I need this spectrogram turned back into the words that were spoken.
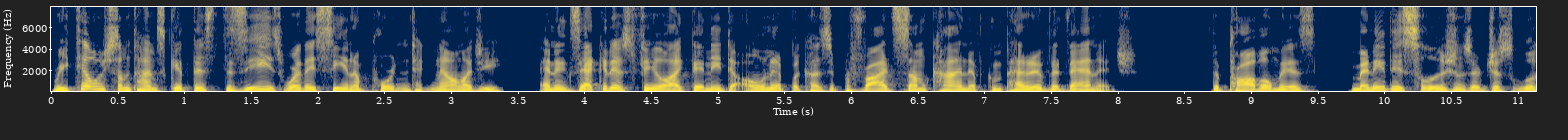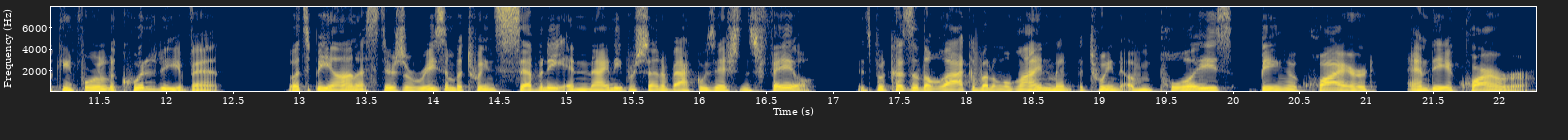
Retailers sometimes get this disease where they see an important technology and executives feel like they need to own it because it provides some kind of competitive advantage. The problem is, many of these solutions are just looking for a liquidity event. Let's be honest, there's a reason between 70 and 90% of acquisitions fail. It's because of the lack of an alignment between employees being acquired and the acquirer.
